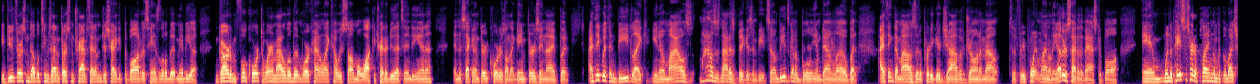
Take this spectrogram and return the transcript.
you do throw some double teams at him, throw some traps at him, just try to get the ball out of his hands a little bit. Maybe a uh, guard him full court to wear him out a little bit more, kind of like how we saw Milwaukee try to do that to Indiana in the second and third quarters on that game Thursday night. But I think with Embiid, like, you know, Miles, Miles is not as big as Embiid. So Embiid's going to bully him down low. But I think that Miles did a pretty good job of drawing him out to the three point line on the other side of the basketball. And when the Pacers started playing them with a much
